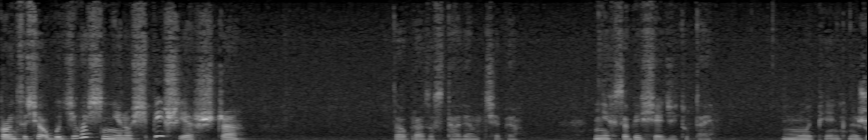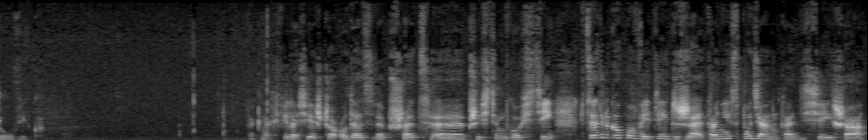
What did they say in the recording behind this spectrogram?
Końcu się obudziłeś? Nie no, śpisz jeszcze. Dobra, zostawiam ciebie. Niech sobie siedzi tutaj. Mój piękny żółwik. Tak na chwilę się jeszcze odezwę przed e, przyjściem gości. Chcę tylko powiedzieć, że ta niespodzianka dzisiejsza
